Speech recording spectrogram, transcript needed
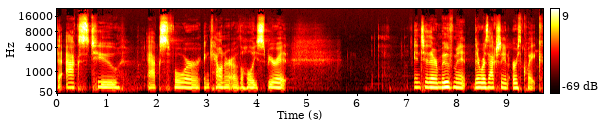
the Acts 2, Acts 4 encounter of the Holy Spirit into their movement, there was actually an earthquake.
